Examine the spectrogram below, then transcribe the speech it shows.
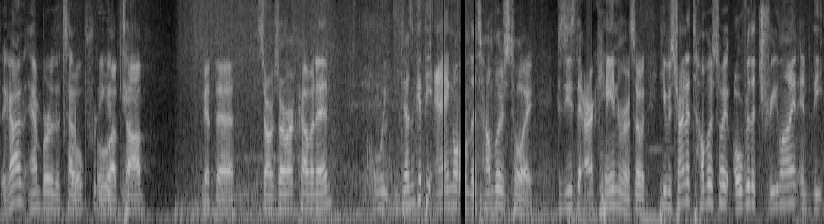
They got an Ember that's had oh, a pretty oh, good up game. top. We got the Stormstormer coming in. Oh, he doesn't get the angle of the Tumbler's Toy because he's the Arcane Rune. So he was trying to Tumbler's Toy over the tree line into the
